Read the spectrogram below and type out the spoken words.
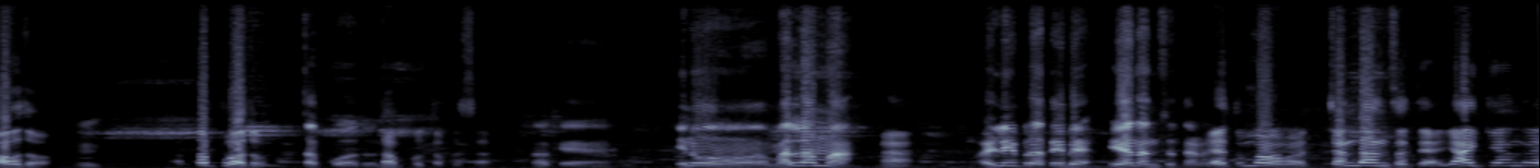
ಹೌದು. ಹ್ಮ್. ತಪ್ಪು ಅದು. ತಪ್ಪು ಅದು. ತಪ್ಪು ತಪ್ಪು ಸರ್. ಓಕೆ. ಇನ್ನು ಮಲ್ಲಮ್ಮ ಹಾ. ಹಳ್ಳಿ ಪ್ರತಿಭೆ ಏನ್ ಅನ್ಸುತ್ತಣ್ಣ ಏ ತುಂಬಾ ಚಂದ ಅನ್ಸುತ್ತೆ. ಯಾಕೆ ಅಂದ್ರೆ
